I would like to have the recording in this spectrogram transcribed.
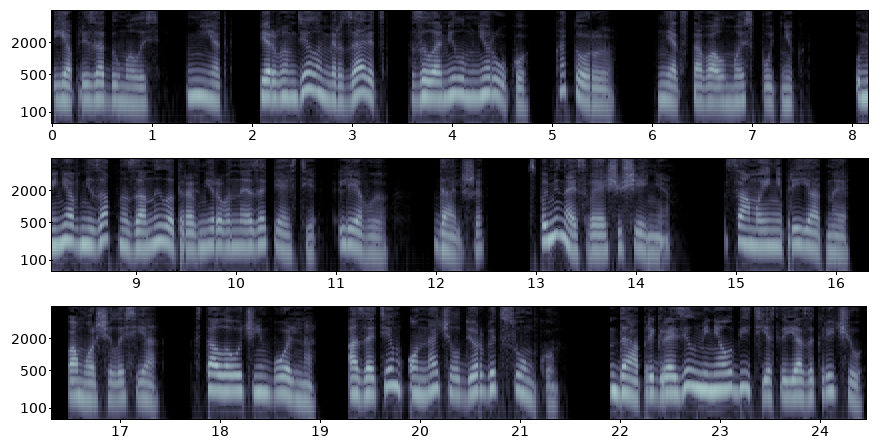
Я призадумалась. «Нет, Первым делом мерзавец заломил мне руку, которую не отставал мой спутник. У меня внезапно заныло травмированное запястье, левую. Дальше. Вспоминай свои ощущения. Самые неприятные, поморщилась я. Стало очень больно, а затем он начал дергать сумку. Да, пригрозил меня убить, если я закричу.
